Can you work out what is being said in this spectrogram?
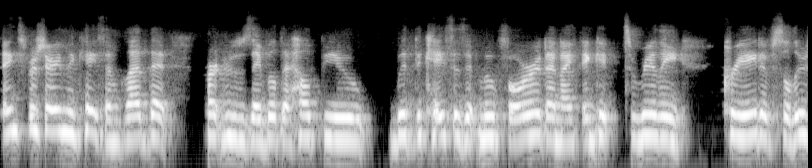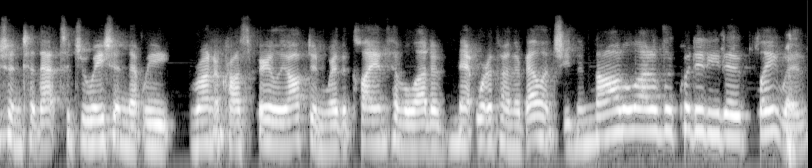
thanks for sharing the case. I'm glad that Partners was able to help you with the case as it moved forward. And I think it's really creative solution to that situation that we run across fairly often where the clients have a lot of net worth on their balance sheet and not a lot of liquidity to play with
